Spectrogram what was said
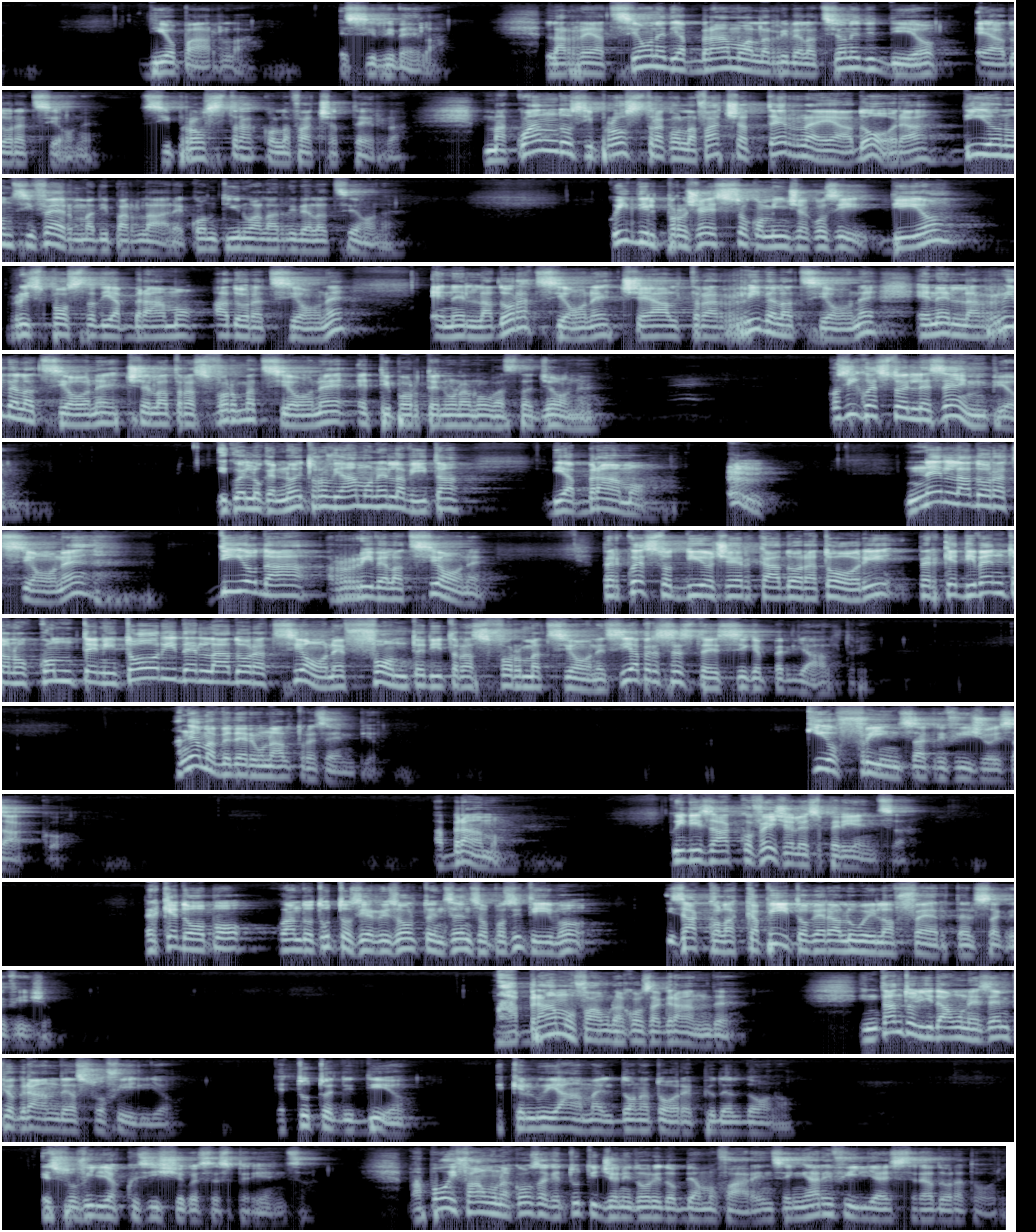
Dio parla e si rivela. La reazione di Abramo alla rivelazione di Dio è adorazione si prostra con la faccia a terra. Ma quando si prostra con la faccia a terra e adora, Dio non si ferma di parlare, continua la rivelazione. Quindi il processo comincia così. Dio, risposta di Abramo, adorazione, e nell'adorazione c'è altra rivelazione e nella rivelazione c'è la trasformazione e ti porta in una nuova stagione. Così questo è l'esempio di quello che noi troviamo nella vita di Abramo. Nell'adorazione Dio dà rivelazione. Per questo Dio cerca adoratori perché diventano contenitori dell'adorazione, fonte di trasformazione, sia per se stessi che per gli altri. Andiamo a vedere un altro esempio. Chi offrì in sacrificio Isacco? Abramo. Quindi Isacco fece l'esperienza. Perché dopo, quando tutto si è risolto in senso positivo, Isacco l'ha capito che era lui l'offerta, il sacrificio. Ma Abramo fa una cosa grande. Intanto gli dà un esempio grande a suo figlio, che tutto è di Dio e che lui ama il donatore più del dono. E suo figlio acquisisce questa esperienza. Ma poi fa una cosa che tutti i genitori dobbiamo fare, insegnare i figli a essere adoratori.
